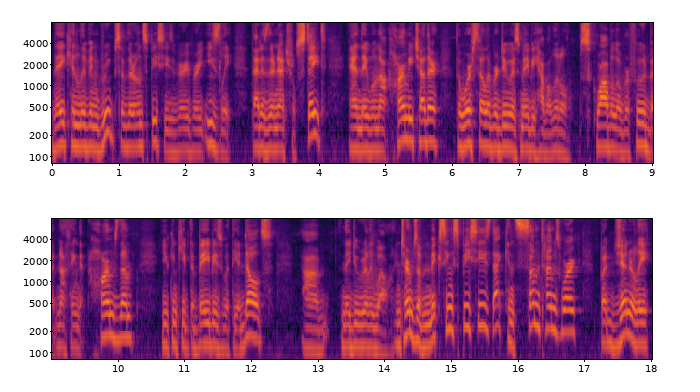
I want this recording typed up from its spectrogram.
they can live in groups of their own species very, very easily. That is their natural state, and they will not harm each other. The worst they'll ever do is maybe have a little squabble over food, but nothing that harms them. You can keep the babies with the adults, um, and they do really well. In terms of mixing species, that can sometimes work, but generally,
